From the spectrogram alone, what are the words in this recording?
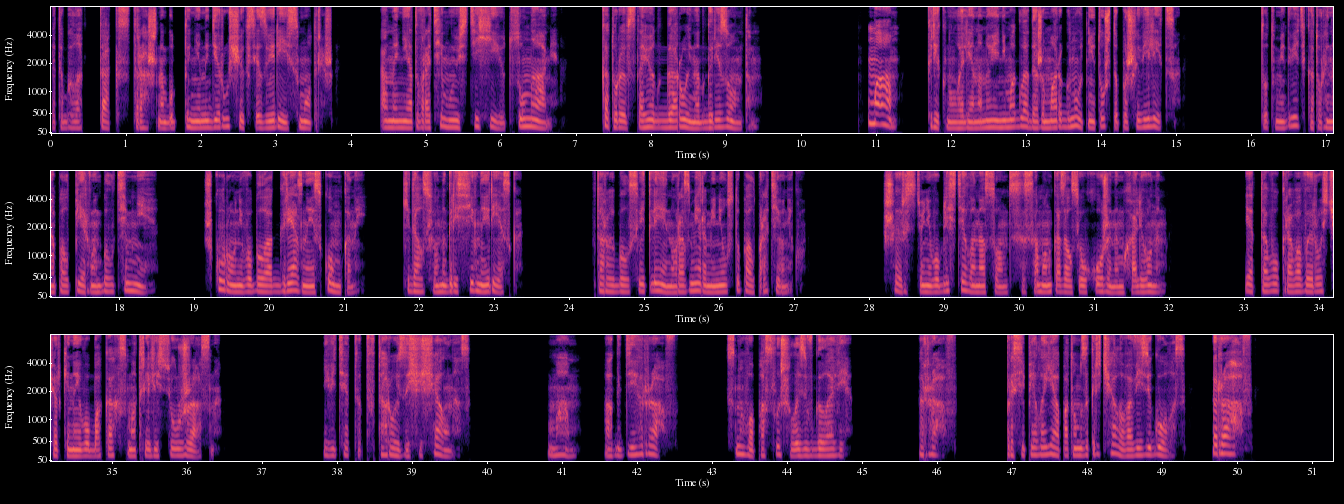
Это было так страшно, будто не на дерущихся зверей смотришь, а на неотвратимую стихию, цунами, которая встает горой над горизонтом. «Мам!» — крикнула Лена, но я не могла даже моргнуть, не то что пошевелиться. Тот медведь, который напал первым, был темнее. Шкура у него была грязной и скомканной. Кидался он агрессивно и резко. Второй был светлее, но размерами не уступал противнику. Шерсть у него блестела на солнце, сам он казался ухоженным, холёным. И оттого кровавые росчерки на его боках смотрелись ужасно. И ведь этот второй защищал нас. «Мам, «А где Раф?» Снова послышалось в голове. «Раф!» Просипела я, а потом закричала во весь голос. «Раф!»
